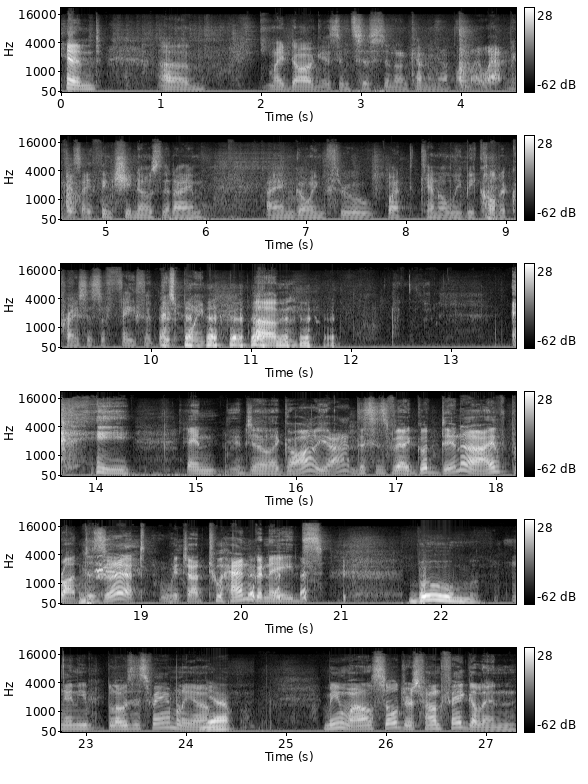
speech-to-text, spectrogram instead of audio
and um, my dog is insistent on coming up on my lap because I think she knows that I am I am going through what can only be called a crisis of faith at this point. Um, and you know, like, oh yeah, this is very good dinner. I've brought dessert, which are two hand grenades, Boom. And he blows his family up. Yeah. Meanwhile, soldiers found Fegelein.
